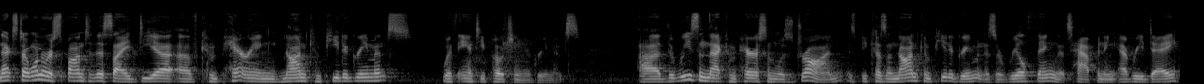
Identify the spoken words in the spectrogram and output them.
next, I want to respond to this idea of comparing non-compete agreements with anti-poaching agreements. Uh, the reason that comparison was drawn is because a non-compete agreement is a real thing that's happening every day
